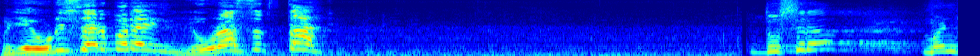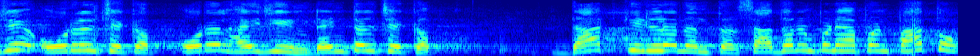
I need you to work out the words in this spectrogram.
म्हणजे एवढी सरबर आहे. एवढा सत्ता. दुसरं म्हणजे oral checkup oral hygiene dental checkup दात किडल्यानंतर साधारणपणे आपण पाहतो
